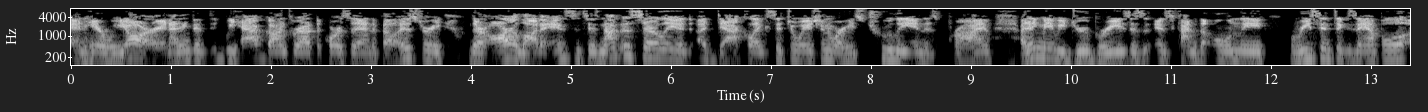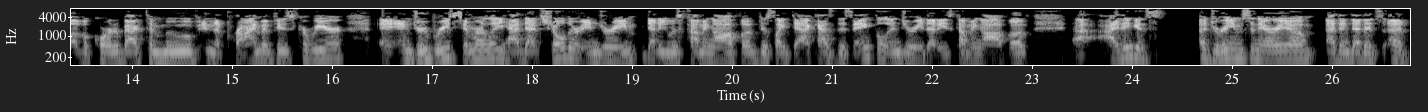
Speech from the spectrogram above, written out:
and here we are. And I think that we have gone throughout the course of NFL history. There are a lot of instances, not necessarily a, a Dak-like situation where he's truly in his prime time. I think maybe Drew Brees is, is kind of the only recent example of a quarterback to move in the prime of his career. And, Drew Brees similarly had that shoulder injury that he was coming off of, just like Dak has this ankle injury that he's coming off of. I think it's a dream scenario. I think that it's a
